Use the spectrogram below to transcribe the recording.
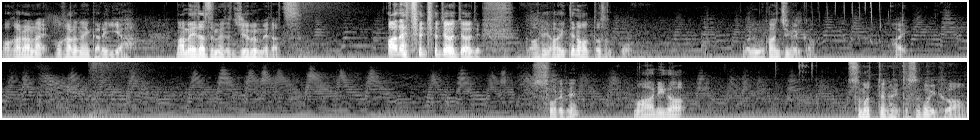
わからない。わからないからいいや。まあ目立つ目立つ。十分目立つ。あれちょちょちょちょちょあれ？開いてなかった？そこ。俺の勘違いか。はい。それね周りが詰まってないとすごい不安。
